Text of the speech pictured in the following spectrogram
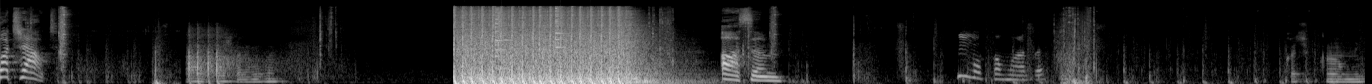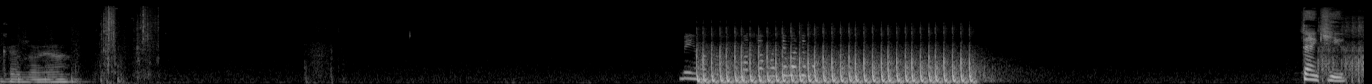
Watch out! Awesome. Uma pomada. Kaza ya. Thank you.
